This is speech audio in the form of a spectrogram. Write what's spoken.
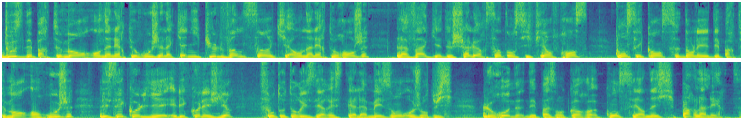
12 départements en alerte rouge à la canicule, 25 en alerte orange. La vague de chaleur s'intensifie en France. Conséquence dans les départements en rouge, les écoliers et les collégiens sont autorisés à rester à la maison aujourd'hui. Le Rhône n'est pas encore concerné par l'alerte.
